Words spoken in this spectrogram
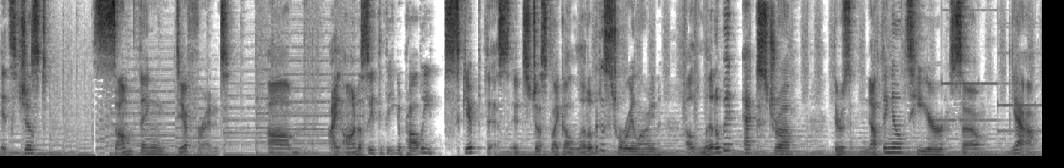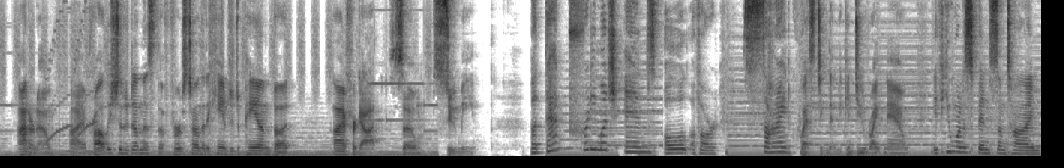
It's just something different. Um, I honestly think that you could probably skip this. It's just like a little bit of storyline, a little bit extra. There's nothing else here, so yeah, I don't know. I probably should have done this the first time that I came to Japan, but I forgot, so sue me. But that pretty much ends all of our side questing that we can do right now. If you want to spend some time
